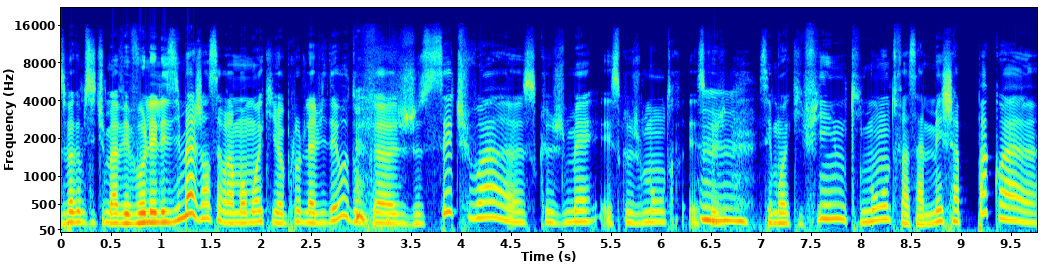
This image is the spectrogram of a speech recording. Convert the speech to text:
c'est pas comme si tu m'avais volé les images, hein, c'est vraiment moi qui upload la vidéo, donc je sais, tu vois, ce que je mets et ce que je montre et ce que je- Mm. c'est moi qui filme, qui monte, enfin ça m'échappe pas quoi.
